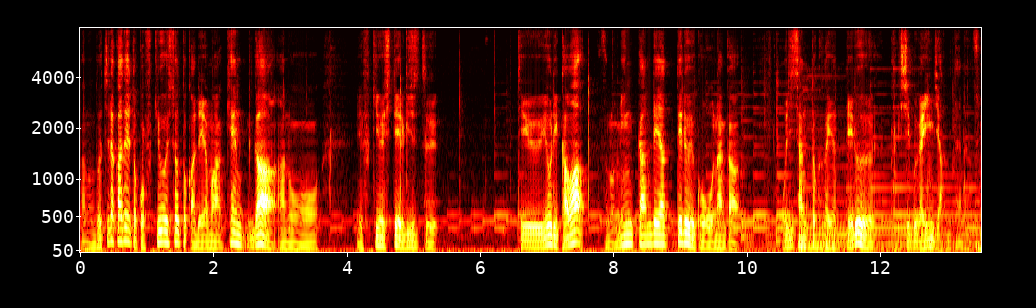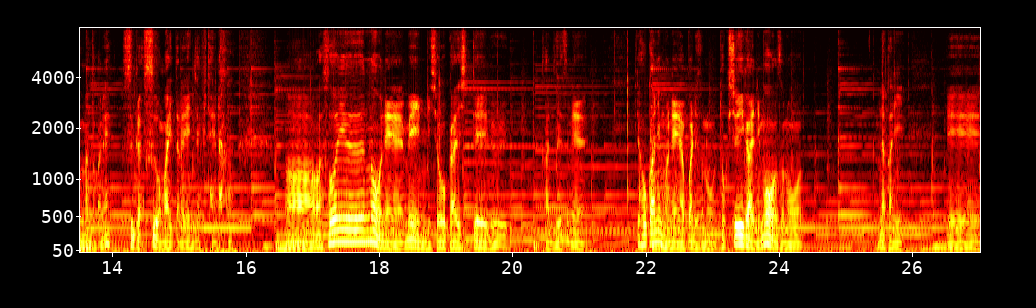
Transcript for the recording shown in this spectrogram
あのどちらかというとこう普及書とかで、まあ、県があの普及している技術っていうよりかはその民間でやってるこうなんかおじさんとかがやってる渋がいいんじゃみたいなそんなんとかね巣が巣を巻いたらええんじゃみたいな あそういうのをねメインに紹介している感じですね。で他にもねやっぱりその特集以外にもその中に、え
